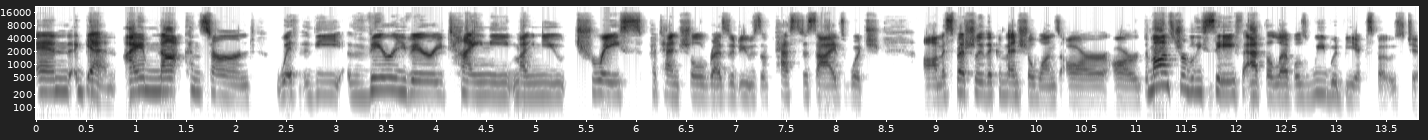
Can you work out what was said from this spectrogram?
and again, I am not concerned with the very very tiny, minute trace potential residues of pesticides, which um, especially the conventional ones, are are demonstrably safe at the levels we would be exposed to.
